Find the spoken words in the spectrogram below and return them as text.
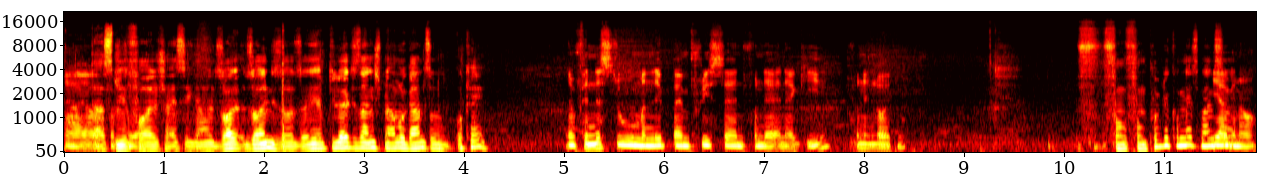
Ah, ja, das ist verstehe. mir voll scheißegal. Soll, sollen die so? Die Leute sagen, ich bin arrogant, so okay. Dann findest du, man lebt beim Freestyle von der Energie von den Leuten? F- Vom, vom Publikum jetzt meinst Ja, du? genau.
